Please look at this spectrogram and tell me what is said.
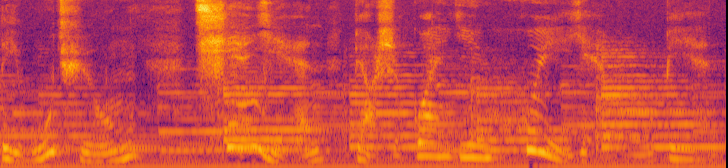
力无穷，千眼表示观音慧眼无边。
